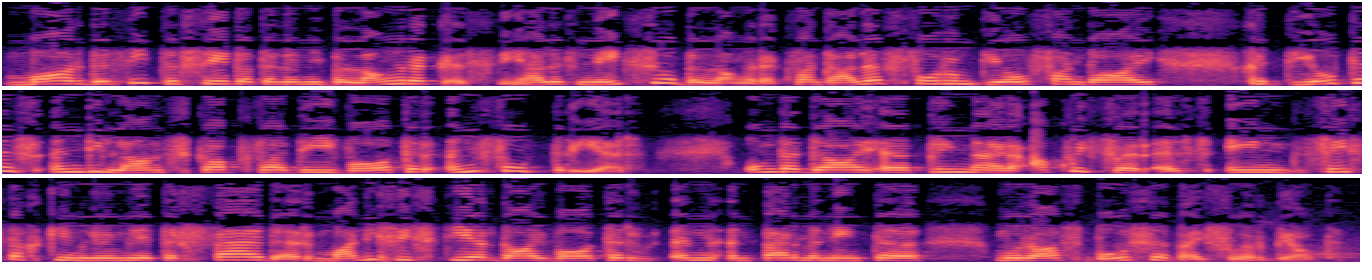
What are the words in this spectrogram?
Maar dis nie te sê dat hulle nie belangrik is nie. Hulle is net so belangrik want hulle vorm deel van daai gedeeltes in die landskap wat die water infiltreer omdat daai 'n uh, primêre akwifer is en 60 km verder manifesteer daai water in in permanente moerasbosse byvoorbeeld.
